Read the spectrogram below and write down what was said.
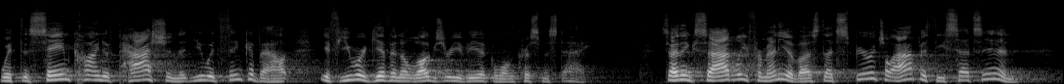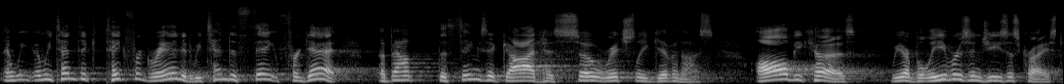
With the same kind of passion that you would think about if you were given a luxury vehicle on Christmas Day. So I think sadly for many of us, that spiritual apathy sets in. And we, and we tend to take for granted, we tend to think, forget about the things that God has so richly given us, all because we are believers in Jesus Christ,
